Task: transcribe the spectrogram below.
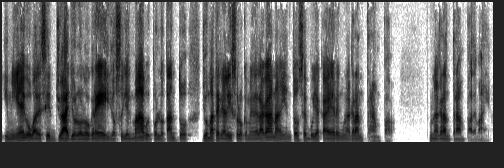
Y mi ego va a decir, ya, yo lo logré, yo soy el mago y por lo tanto yo materializo lo que me dé la gana y entonces voy a caer en una gran trampa, una gran trampa de magia.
